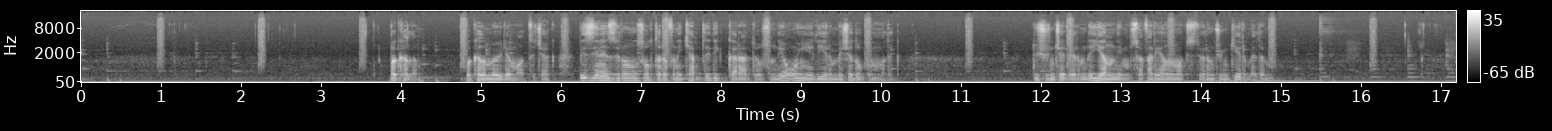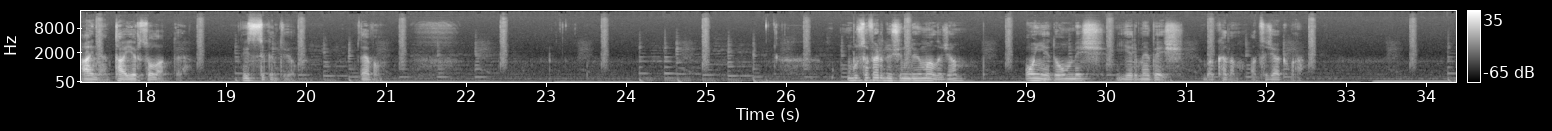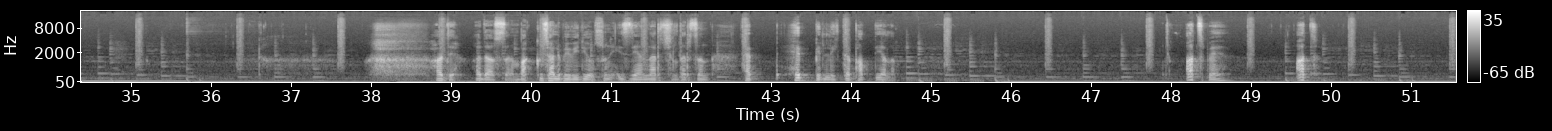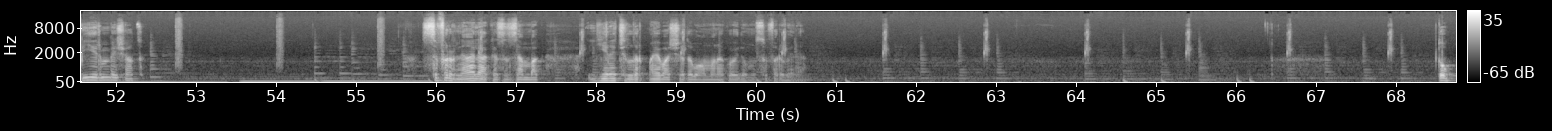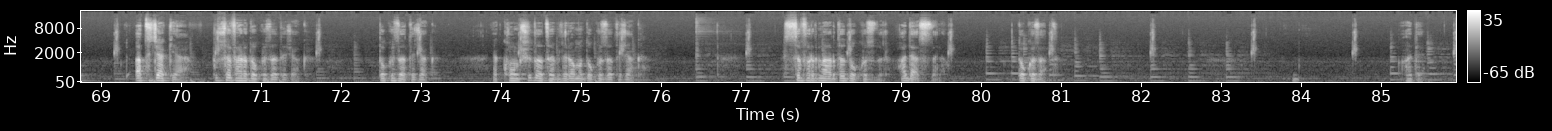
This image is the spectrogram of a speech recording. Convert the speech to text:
Bakalım. Bakalım öyle mi atacak? Biz yine Zero'nun sol tarafını kempledik garanti olsun diye 17-25'e dokunmadık. Düşüncelerimde yanılayım bu sefer. Yanılmak istiyorum çünkü girmedim. Aynen. Tayır sol attı. Hiç sıkıntı yok. Devam. Bu sefer düşündüğümü alacağım. 17, 15, 25. Bakalım atacak mı? Hadi, hadi aslanım. Bak güzel bir video olsun. izleyenler çıldırsın. Hep hep birlikte patlayalım. At be. At. Bir 25 at. Sıfır ne alakası sen bak. Yine çıldırtmaya başladı bu amına koyduğumun sıfırı beni. Dok atacak ya. Bu sefer 9 atacak. 9 atacak. Ya komşu da atabilir ama 9 atacak. Sıfırın ardı 9'dur. Hadi aslanım. 9 at. Hadi.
